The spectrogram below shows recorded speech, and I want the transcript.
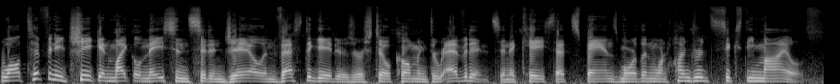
While Tiffany Cheek and Michael Nason sit in jail, investigators are still combing through evidence in a case that spans more than 160 miles.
